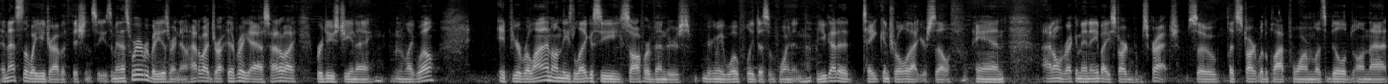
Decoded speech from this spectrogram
and that's the way you drive efficiencies. I mean, that's where everybody is right now. How do I drive? Everybody asks, how do I reduce G&A? And I'm like, well, if you're relying on these legacy software vendors, you're going to be woefully disappointed. You got to take control of that yourself. And I don't recommend anybody starting from scratch. So let's start with a platform. Let's build on that,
